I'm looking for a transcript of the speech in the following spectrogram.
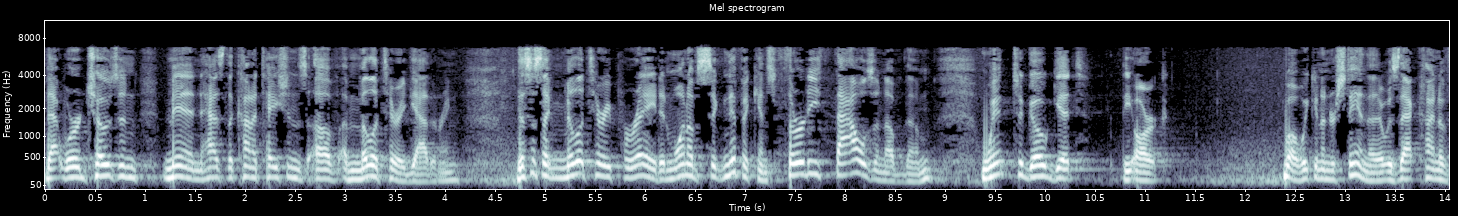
That word chosen men has the connotations of a military gathering. This is a military parade, and one of significance. 30,000 of them went to go get the ark. Well, we can understand that it was that kind of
